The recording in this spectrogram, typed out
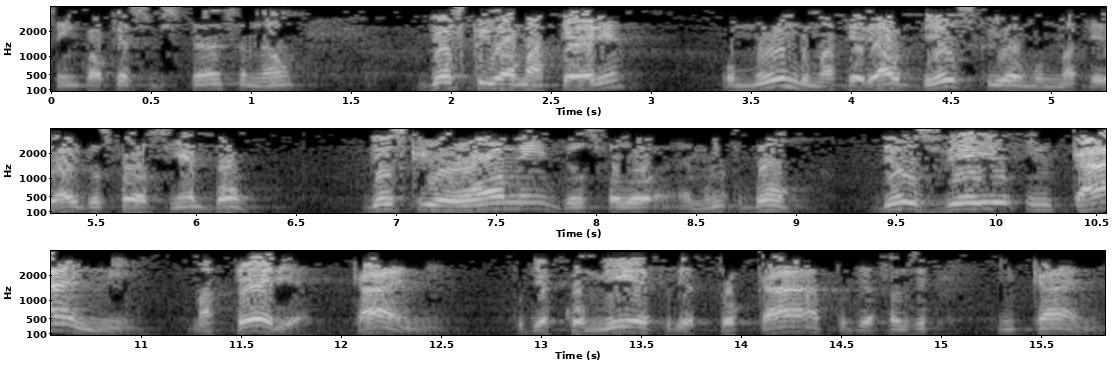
sem qualquer substância, não. Deus criou a matéria, o mundo material, Deus criou o mundo material e Deus falou assim: é bom. Deus criou o homem, Deus falou: é muito bom. Deus veio em carne, matéria, carne, Podia comer, podia tocar, podia fazer em carne.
